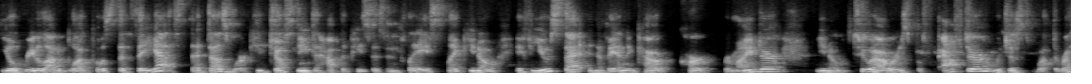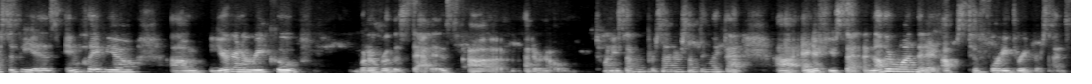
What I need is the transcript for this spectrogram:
you'll read a lot of blog posts that say, yes, that does work. You just need to have the pieces in place. Like, you know, if you set an abandoned cart, reminder, you know, two hours after, which is what the recipe is in Klaviyo, um, you're going to recoup whatever the stat is, uh, I don't know, 27% or something like that. Uh, and if you set another one, then it ups to 43%.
